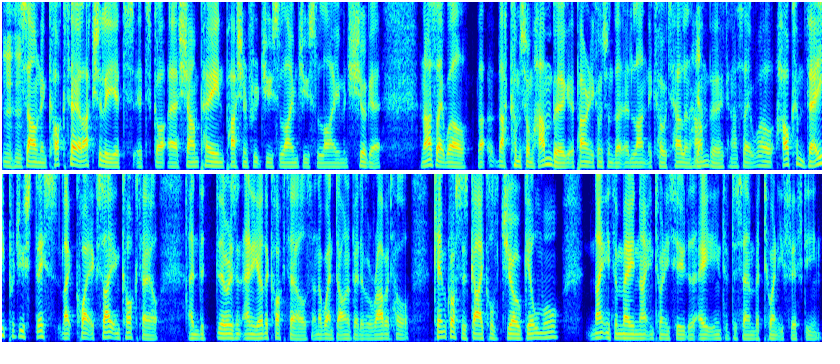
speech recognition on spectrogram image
mm-hmm. sounding cocktail. Actually, it's it's got uh, champagne, passion fruit juice, lime juice, lime, and sugar. And I was like, well, that that comes from Hamburg. Apparently, it comes from the Atlantic Hotel in Hamburg. Yeah. And I was like, well, how come they produced this like quite exciting cocktail, and the, there isn't any other cocktails? And I went down a bit of a rabbit hole. I came across this guy called Joe Gilmore, 19th of May 1922 to the 18th of December 2015. And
